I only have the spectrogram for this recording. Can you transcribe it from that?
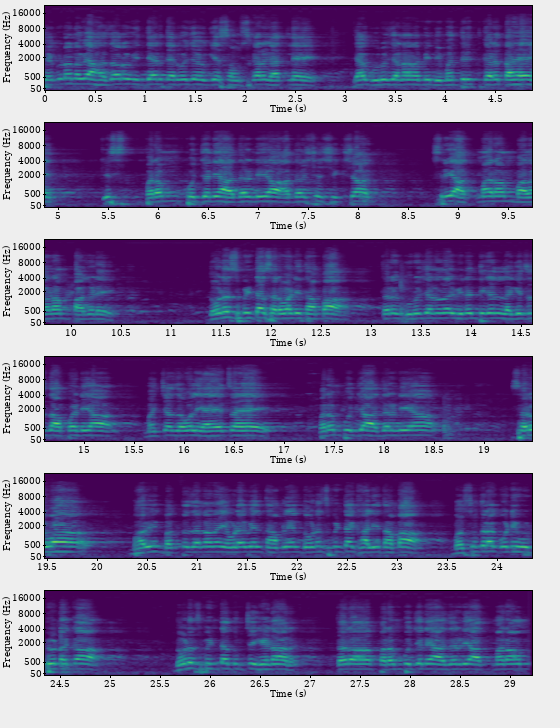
शेकडो नव्या हजारो विद्यार्थ्यांवर जे योग्य संस्कार घातले त्या गुरुजनांना मी निमंत्रित करत आहे की परमपूजनीय आदरणीय आदर्श शिक्षक श्री आत्माराम बालाराम पागडे दोनच मिनिटं सर्वांनी थांबा. तर गुरुजनांना विनंती करेल लगेचच आपण या मंचाजवळ यायचं आहे. परमपूज्य आदरणीय सर्व भाविक भक्तजनांना एवढा वेळ थांबलेल दोनच मिनिटं खाली थांबा. बसुंधरा कोणी उठू नका. दोनच मिनिटं तुमचे घेणार. तर परमपूजने आदरणीय आत्माराम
